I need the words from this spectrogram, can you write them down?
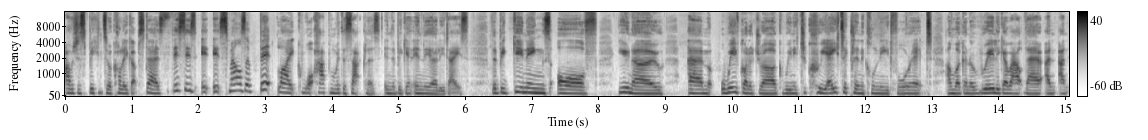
I was just speaking to a colleague upstairs. This is it, it, smells a bit like what happened with the Sacklers in the begin in the early days. The beginnings of, you know, um, we've got a drug, we need to create a clinical need for it, and we're going to really go out there and, and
